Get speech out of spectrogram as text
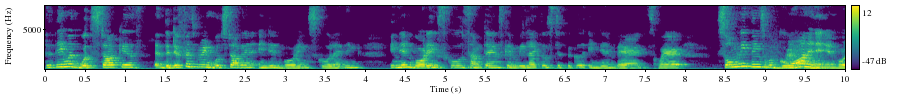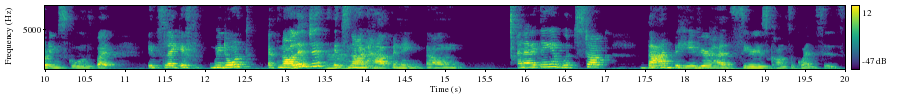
the thing with Woodstock is the difference between Woodstock and Indian boarding school. I think Indian boarding schools sometimes can be like those typical Indian parents where so many things would go on in Indian boarding schools, but it's like if we don't acknowledge it, it's not happening. Um, and I think at Woodstock, bad behavior had serious consequences.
